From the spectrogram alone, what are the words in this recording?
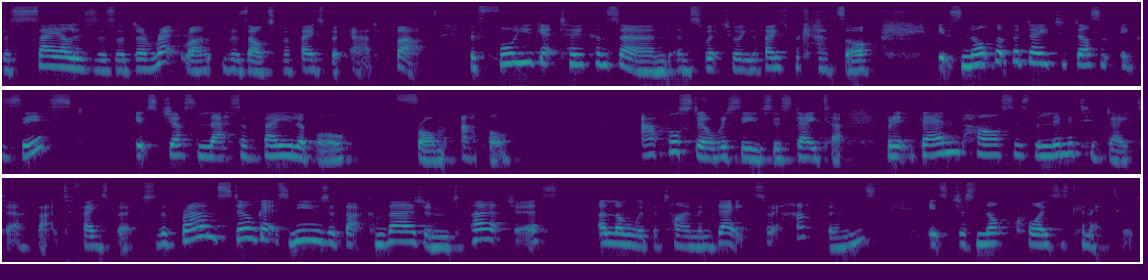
the sale is as a direct re- result of a Facebook ad. But before you get too concerned and switch all your Facebook ads off, it's not that the data doesn't exist, it's just less available from Apple. Apple still receives this data, but it then passes the limited data back to Facebook. So the brand still gets news of that conversion to purchase along with the time and date. So it happens, it's just not quite as connected.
